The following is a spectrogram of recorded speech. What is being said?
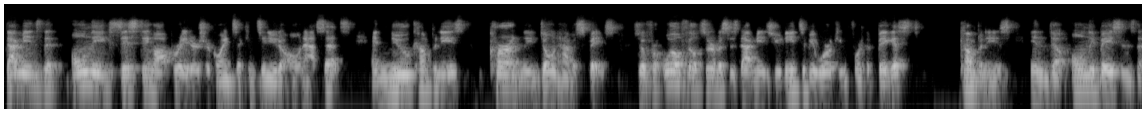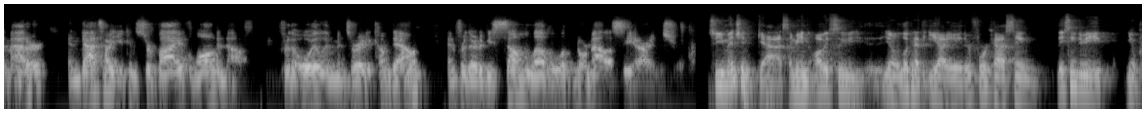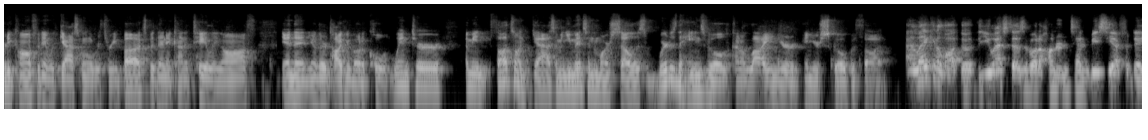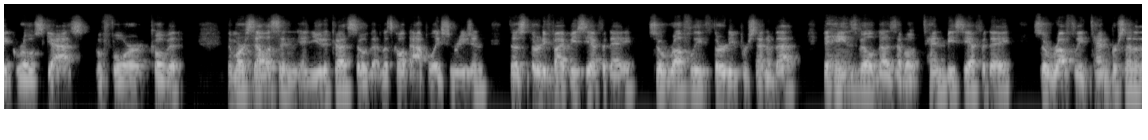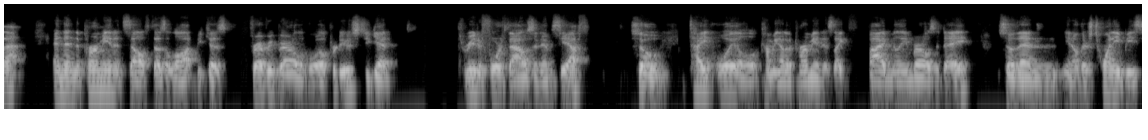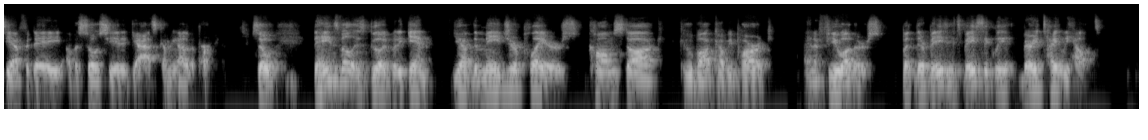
that means that only existing operators are going to continue to own assets and new companies currently don't have a space. So for oil field services, that means you need to be working for the biggest companies in the only basins that matter. And that's how you can survive long enough for the oil inventory to come down and for there to be some level of normalcy in our industry. So you mentioned gas. I mean, obviously, you know, looking at the EIA, they're forecasting. They seem to be, you know, pretty confident with gas going over three bucks, but then it kind of tailing off. And then, you know, they're talking about a cold winter. I mean, thoughts on gas? I mean, you mentioned the Marcellus. Where does the Haynesville kind of lie in your in your scope of thought? I like it a lot. The, the US does about 110 BCF a day gross gas before COVID. The Marcellus and, and Utica, so that let's call it the Appalachian region, does 35 BCF a day. So roughly 30% of that. The Haynesville does about 10 BCF a day. So roughly 10% of that. And then the Permian itself does a lot because for every barrel of oil produced, you get three to 4,000 MCF. So tight oil coming out of the Permian is like 5 million barrels a day. So then, you know, there's 20 BCF a day of associated gas coming out of the Permian. So the Haynesville is good, but again, you have the major players, Comstock, who bought Covey Park, and a few others, but they're bas- it's basically very tightly held.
